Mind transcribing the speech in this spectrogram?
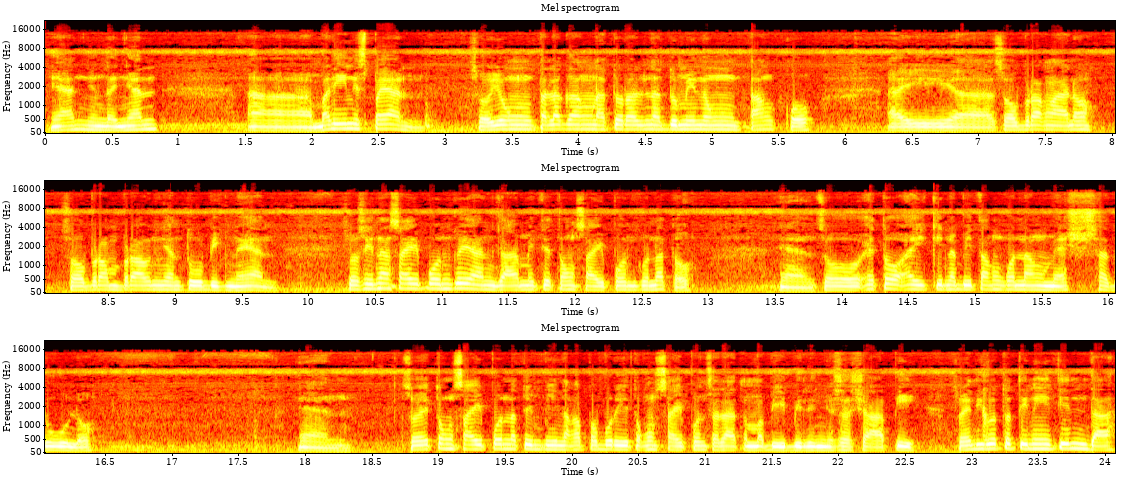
yan, yung ganyan, ah, malinis pa yan. So, yung talagang natural na dumi ng tank ko ay ah, sobrang ano, sobrang brown yan tubig na yan. So sinasipon ko yan gamit itong siphon ko na to. Yan. So ito ay kinabitan ko ng mesh sa dulo. Yan. So itong siphon na to yung pinaka-paborito kong siphon sa lahat ng mabibili nyo sa Shopee. So hindi ko to tinitinda.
